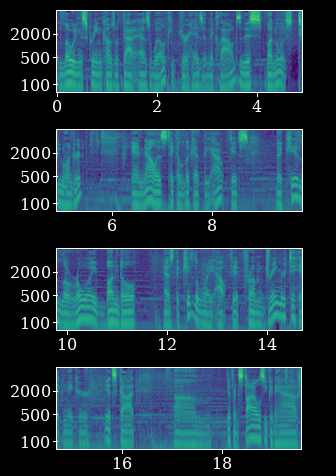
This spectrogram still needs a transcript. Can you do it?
loading screen comes with that as well. Keep your heads in the clouds. This bundle is 200. And now let's take a look at the outfits. The Kid Laroi bundle has the Kid Laroi outfit from Dreamer to Hitmaker. It's got um, different styles. You can have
